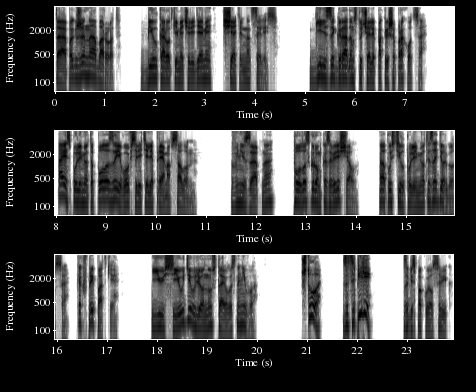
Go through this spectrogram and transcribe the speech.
Тапок же наоборот, бил короткими очередями, тщательно целясь. Гильзы градом стучали по крыше проходца, а из пулемета Полоза и вовсе летели прямо в салон. Внезапно Полоз громко заверещал, опустил пулемет и задергался, как в припадке. Юси удивленно уставилась на него. «Что?» Зацепили?» — забеспокоился Вик.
